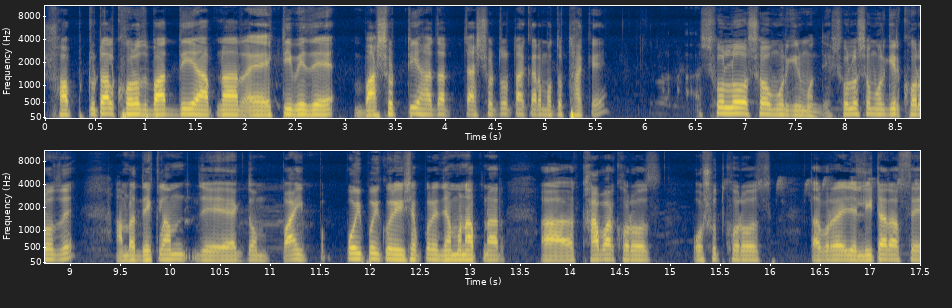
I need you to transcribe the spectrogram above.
সব টোটাল খরচ বাদ দিয়ে আপনার একটি বেজে বাষট্টি হাজার চারশত টাকার মতো থাকে ষোলোশো মুরগির মধ্যে। ষোলোশো মুরগির খরচে আমরা দেখলাম যে একদম পাই, পই পই করে হিসাব করে যেমন আপনার খাবার খরচ ওষুধ খরচ তারপরে এই যে লিটার আছে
